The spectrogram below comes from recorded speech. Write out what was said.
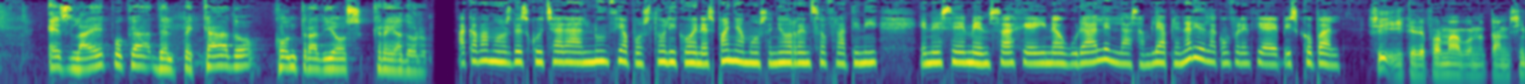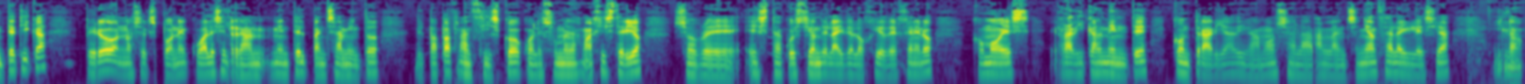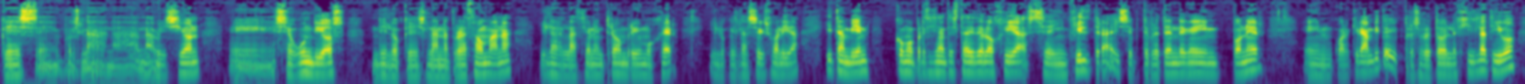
es la época del pecado contra Dios creador. Acabamos de escuchar al nuncio apostólico en España, Monseñor Renzo Fratini, en ese mensaje inaugural en la Asamblea Plenaria de la Conferencia Episcopal. Sí, y que de forma bueno tan sintética, pero nos expone cuál es el, realmente el pensamiento del Papa Francisco, cuál es su magisterio sobre esta cuestión de la ideología de género cómo es radicalmente contraria, digamos, a la, enseñanza de la Iglesia y lo que es eh, pues la visión, eh, según Dios, de lo que es la naturaleza humana y la relación entre hombre y mujer y lo que es la sexualidad, y también cómo precisamente esta ideología se infiltra y se pretende imponer en cualquier ámbito, pero sobre todo el legislativo,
